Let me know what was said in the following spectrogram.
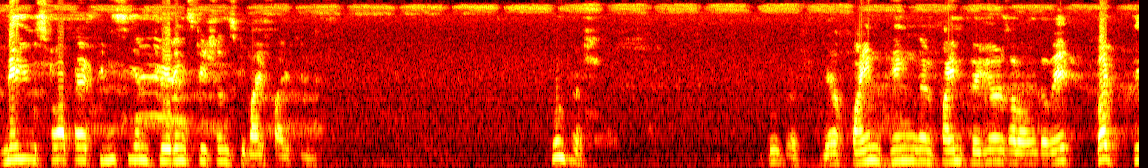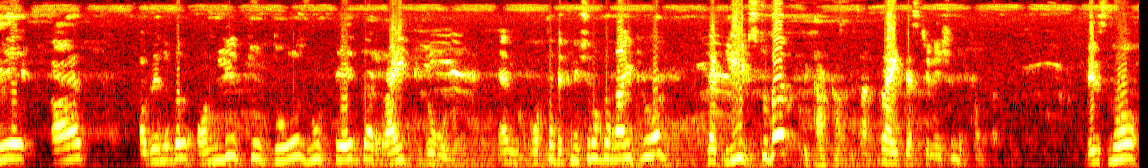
May you stop at Phoenician trading stations to buy five things. Don't rush. Don't rush. There are fine things and fine pleasures along the way, but they are available only to those who take the right road. And what's the definition of the right road? That leads to the Ithaka. right destination. There is no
